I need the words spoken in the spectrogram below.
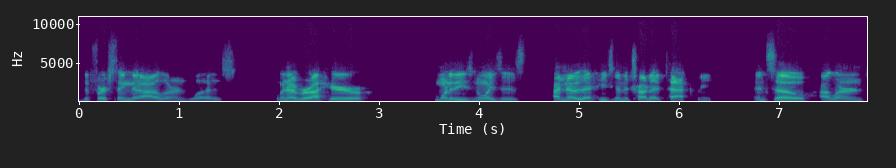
the first thing that I learned was whenever I hear one of these noises, I know that he's going to try to attack me. And so I learned,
